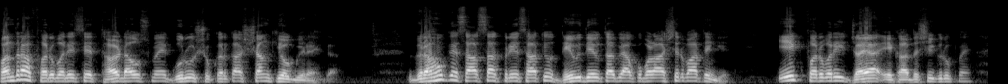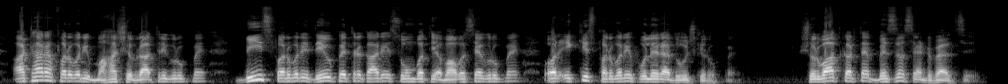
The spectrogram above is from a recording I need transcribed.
पंद्रह फरवरी से थर्ड हाउस में गुरु शुक्र का शंख योग भी रहेगा। ग्रहों के साथ साथ प्रिय साथियों देवी देवता भी आपको बड़ा आशीर्वाद देंगे। एक फरवरी जया एकादशी ग्रुप में, अठारह फरवरी महाशिवरात्रि ग्रुप में, बीस फरवरी देव पित्रकारी सोमवती अमावस्या ग्रुप में और इक्कीस फरवरी फुलेरा दूज के रूप में। शुरुआत करते हैं बिज़नेस एंड वेल्थ से।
